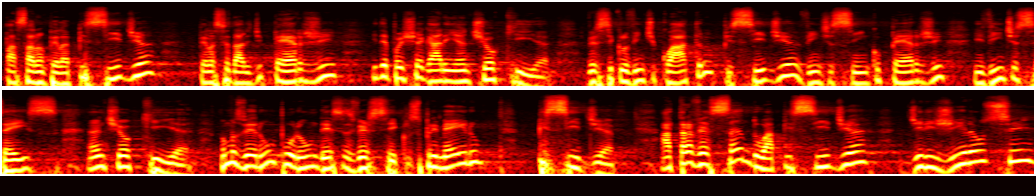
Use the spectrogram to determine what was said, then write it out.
Passaram pela Pisídia, pela cidade de Perge e depois chegar em Antioquia. Versículo 24, Pisídia, 25, Perge e 26, Antioquia. Vamos ver um por um desses versículos. Primeiro, Pisídia. Atravessando a Pisídia, dirigiram-se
